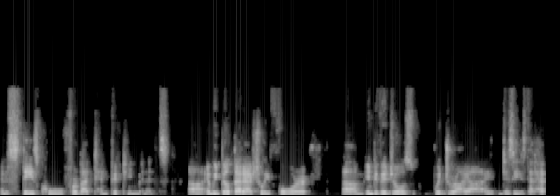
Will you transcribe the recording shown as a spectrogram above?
and it stays cool for about 10, 15 minutes. Uh, and we built that actually for um, individuals with dry eye disease that have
